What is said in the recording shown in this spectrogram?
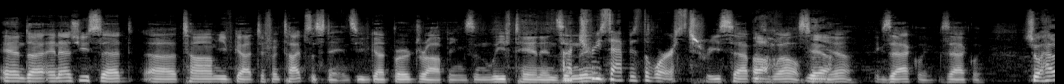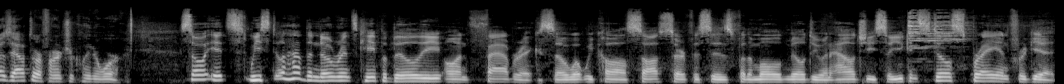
And uh, and as you said, uh, Tom, you've got different types of stains. You've got bird droppings and leaf tannins Uh, and tree sap is the worst. tree sap as Oh, well. So yeah. yeah, exactly, exactly. So how does outdoor furniture cleaner work? So it's we still have the no rinse capability on fabric, so what we call soft surfaces for the mold, mildew, and algae. So you can still spray and forget,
